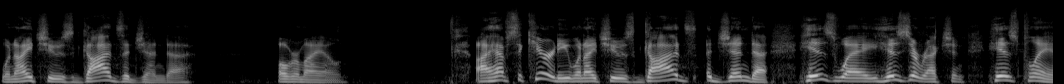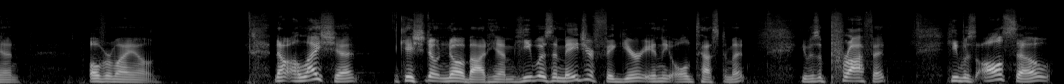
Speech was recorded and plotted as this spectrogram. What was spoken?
when I choose God's agenda over my own. I have security when I choose God's agenda, His way, His direction, His plan over my own. Now, Elisha, in case you don't know about him, he was a major figure in the Old Testament. He was a prophet. He was also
